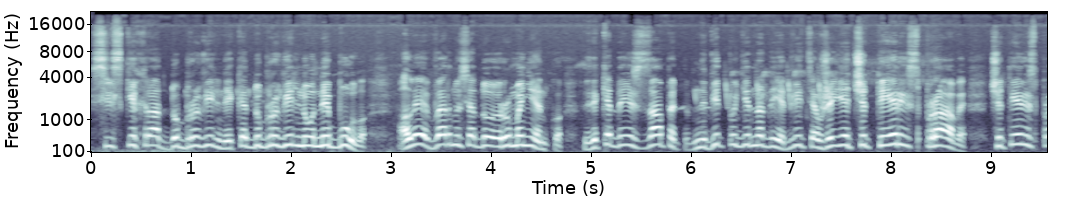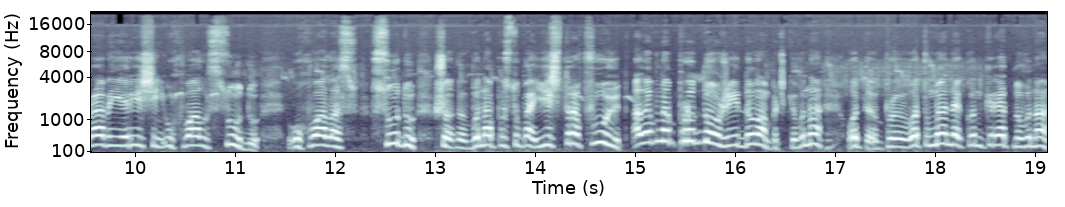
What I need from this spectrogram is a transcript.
сільських рад добровільне, яке добровільного не було. Але вернуся до Романенко, яке даєш запит, відповіді надає. Дивіться, вже є чотири справи. Чотири справи є рішень ухвал суду. Ухвала суду, що вона поступає, її штрафують, але Але вона продовжує до лампочки. Вона, от, от в мене конкретно вона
